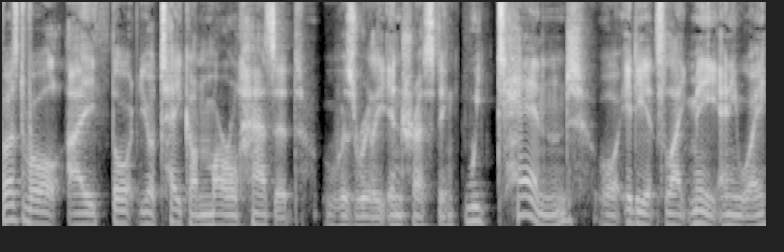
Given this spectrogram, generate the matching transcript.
First of all, I thought your take on moral hazard was really interesting. We tend, or idiots like me anyway,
